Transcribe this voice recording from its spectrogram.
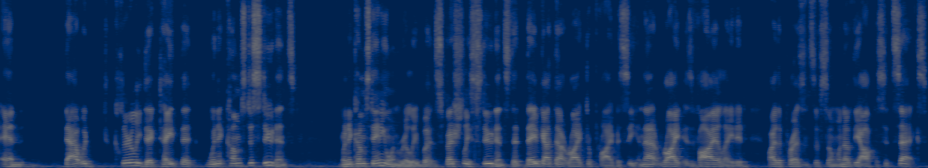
and that would clearly dictate that when it comes to students, when it comes to anyone really, but especially students, that they've got that right to privacy, and that right is violated by the presence of someone of the opposite sex.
